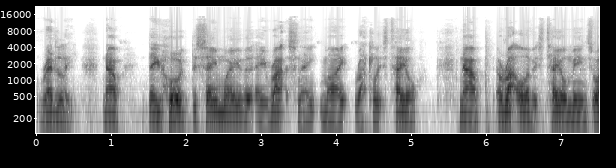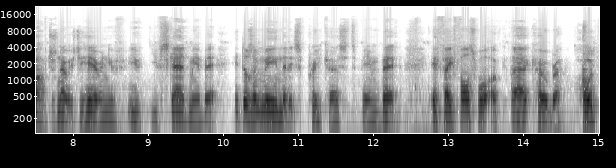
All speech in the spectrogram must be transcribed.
readily. Now, they hood the same way that a rat snake might rattle its tail. Now, a rattle of its tail means, oh, I've just noticed you here and you've, you, have you have scared me a bit. It doesn't mean that it's a precursor to being bit. If a false water uh, cobra hood,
